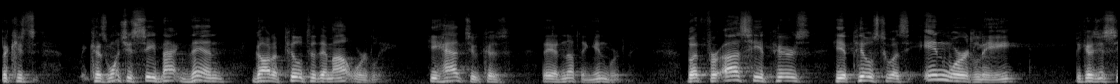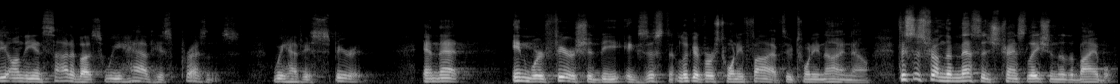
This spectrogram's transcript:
Because, because once you see back then, God appealed to them outwardly. He had to because they had nothing inwardly. But for us, He appears He appeals to us inwardly because you see, on the inside of us, we have His presence, we have His Spirit. And that inward fear should be existent. Look at verse 25 through 29 now. This is from the message translation of the Bible.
